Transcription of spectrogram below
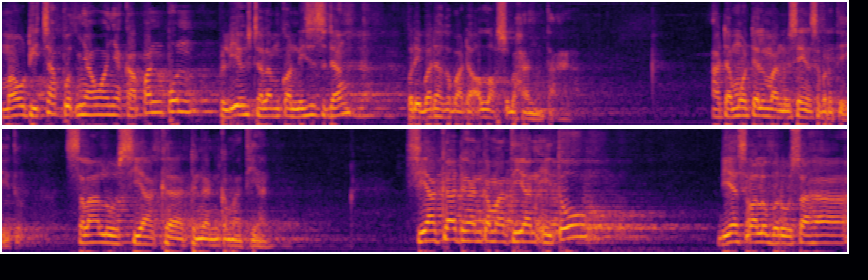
Mau dicabut nyawanya kapan pun beliau dalam kondisi sedang beribadah kepada Allah subhanahu wa ta'ala. Ada model manusia yang seperti itu. Selalu siaga dengan kematian. Siaga dengan kematian itu dia selalu berusaha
